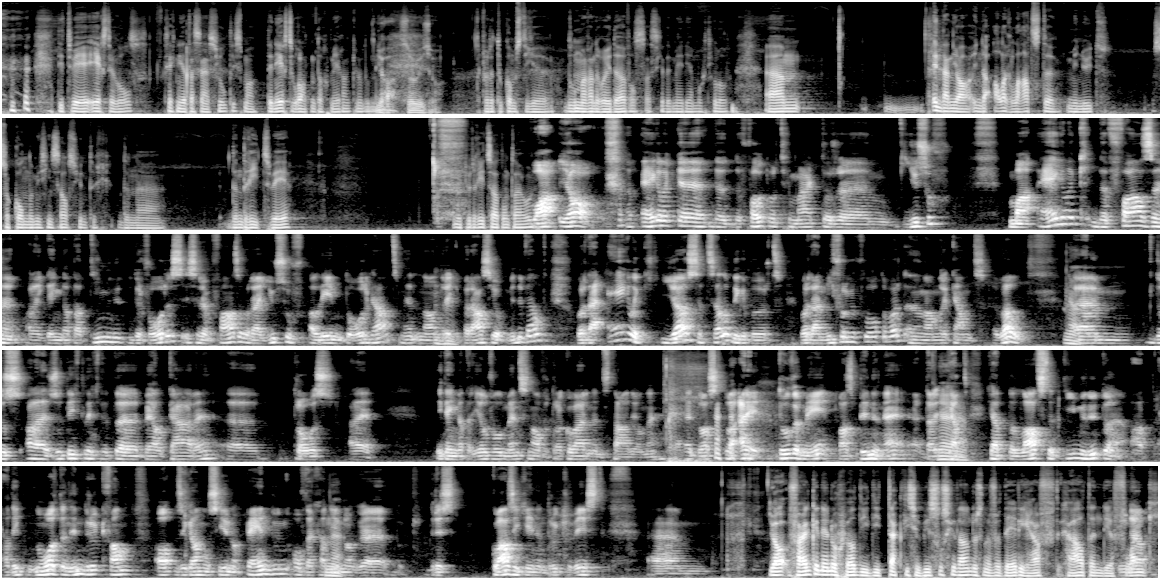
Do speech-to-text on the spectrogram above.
Die twee eerste goals. Ik zeg niet dat dat zijn schuld is, maar de eerste goal had hem toch meer aan kunnen doen. Ja, sowieso. Voor de toekomstige doelman van de Rode Duivels, als je de media mocht geloven. Um, en dan ja, in de allerlaatste minuut, seconde misschien zelfs, Gunter, de, uh, de 3-2. Moeten we er iets uit onthouden? Ja, eigenlijk uh, de, de fout wordt gemaakt door uh, Yusuf. Maar eigenlijk de fase, ik denk dat dat 10 minuten ervoor is, is er een fase waar Yusuf alleen doorgaat met een mm recuperatie op middenveld, waar dat eigenlijk juist hetzelfde gebeurt, waar dat niet voor gefloten wordt en aan de andere kant wel. Ja. Um, dus allee, zo dicht ligt het uh, bij elkaar. Hè. Uh, trouwens, allee, ik denk dat er heel veel mensen al vertrokken waren in het stadion. Hè. Het was, het was allee, doel ermee, het was binnen. Hè. Dat, ja, ja. Had, had de laatste tien minuten had, had, ik nooit een indruk van oh, ze gaan ons hier nog pijn doen of dat gaat hier nog... Uh, er is quasi geen druk geweest. Um, ja, Franken heeft nog wel die, die tactische wissels gedaan. Dus een verdediger afgehaald en die flank.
